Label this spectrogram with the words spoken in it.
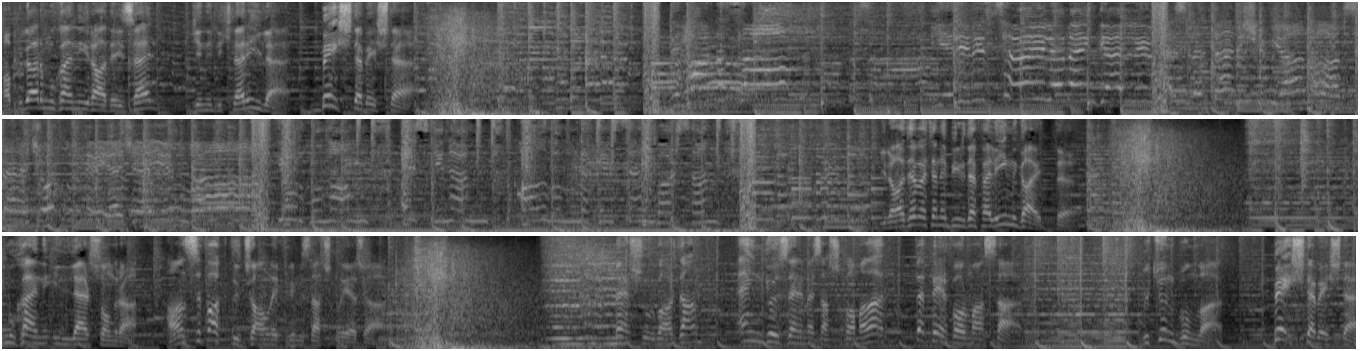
Popüler müğənni İradə İzəl yenilikləri ilə 5də 5də. Neredesin? Yerini söylemen geldim Hasretten içim yanar Sana çok diyeceğim var Yorgunam, eskinem Ağlımda hep sen varsan İradə vətənə bir dəfəlik mi qayıtdı? Müğənni illər sonra hansı faktı canlı efirimizdə açıqlayacaq? Məşhurlardan ən gözlənilməz açıqlamalar və performanslar. Bütün bunlar 5də 5də.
